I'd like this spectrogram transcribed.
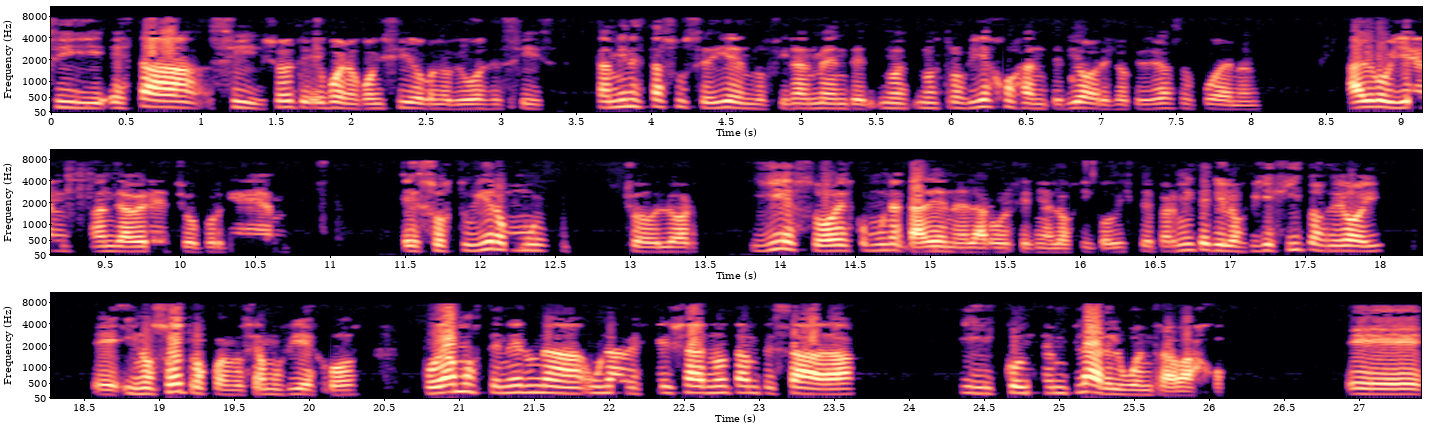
Sí, está, sí, yo bueno, coincido con lo que vos decís. También está sucediendo finalmente, nuestros viejos anteriores, los que ya se fueron, algo bien han de haber hecho porque eh, sostuvieron mucho dolor y eso es como una cadena del árbol genealógico, ¿viste? Permite que los viejitos de hoy eh, y nosotros cuando seamos viejos podamos tener una, una vejez ya no tan pesada y contemplar el buen trabajo. Eh,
